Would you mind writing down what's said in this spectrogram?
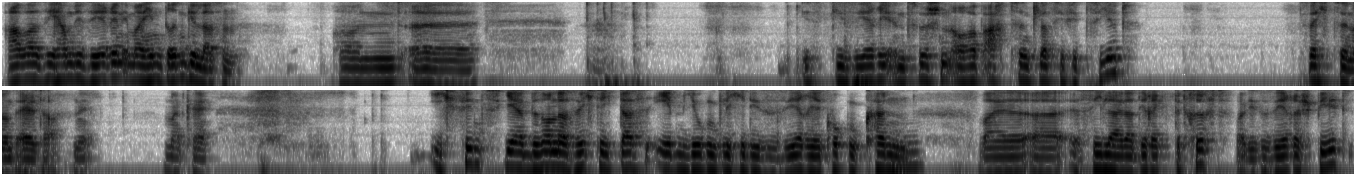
Aber sie haben die Serien immerhin drin gelassen. Und äh, ist die Serie inzwischen auch ab 18 klassifiziert? 16 und älter. Nee. Okay. Ich finde es ja besonders wichtig, dass eben Jugendliche diese Serie gucken können, mhm. weil äh, es sie leider direkt betrifft, weil diese Serie spielt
